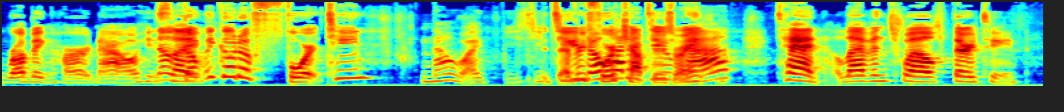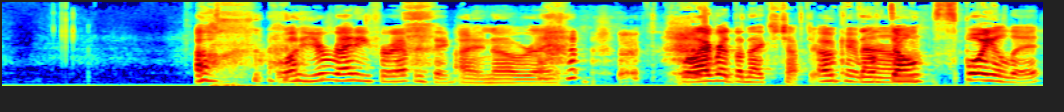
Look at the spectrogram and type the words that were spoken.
rubbing her now. He's no, like, don't we go to 14? No, I. You, It's every four chapters, right? Math? 10, 11, 12, 13. Oh. well, you're ready for everything. I know, right? well, I read the next chapter. Okay, well, don't spoil it.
